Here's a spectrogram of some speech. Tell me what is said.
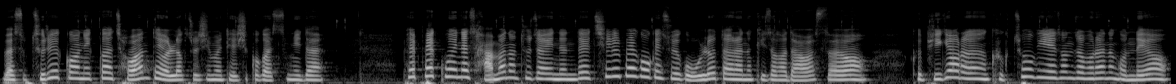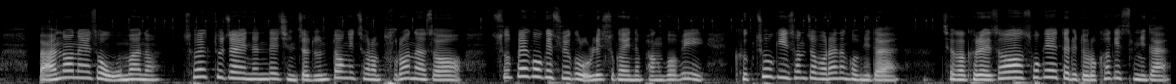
말씀 드릴 거니까 저한테 연락 주시면 되실 것 같습니다. 페페코인에 4만원 투자했는데 700억의 수익을 올렸다라는 기사가 나왔어요. 그 비결은 극초기에 선점을 하는 건데요. 만원에서 5만원 소액 투자했는데 진짜 눈덩이처럼 불어나서 수백억의 수익을 올릴 수가 있는 방법이 극초기 선점을 하는 겁니다. 제가 그래서 소개해드리도록 하겠습니다.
